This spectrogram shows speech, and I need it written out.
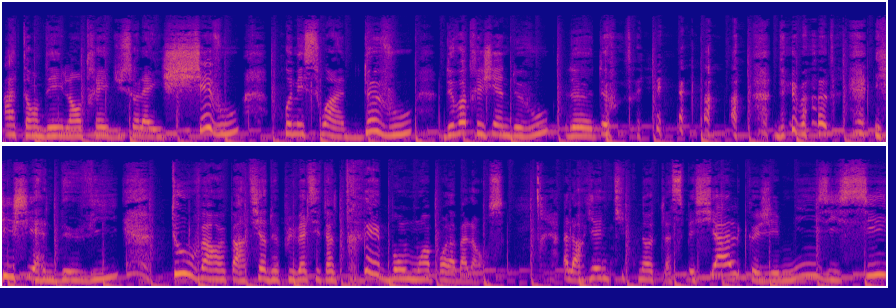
Attendez l'entrée du soleil chez vous. Prenez soin de vous, de votre hygiène de vous, de, de votre, de votre hygiène de vie. Tout va repartir de plus belle. C'est un très bon mois pour la Balance. Alors, il y a une petite note là spéciale que j'ai mise ici.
